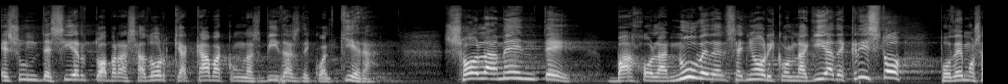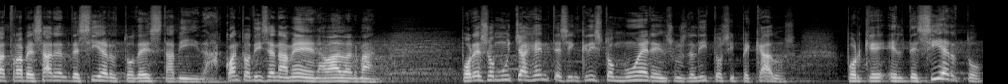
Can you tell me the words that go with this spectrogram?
es un desierto abrasador que acaba con las vidas de cualquiera. Solamente bajo la nube del Señor y con la guía de Cristo podemos atravesar el desierto de esta vida. ¿Cuántos dicen amén, amado hermano? Por eso mucha gente sin Cristo muere en sus delitos y pecados, porque el desierto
